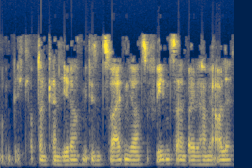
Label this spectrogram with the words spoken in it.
Und ich glaube, dann kann jeder mit diesem zweiten Jahr zufrieden sein, weil wir haben ja alle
